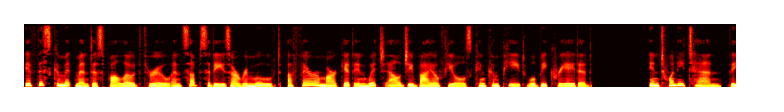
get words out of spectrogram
If this commitment is followed through and subsidies are removed, a fairer market in which algae biofuels can compete will be created. In 2010, the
